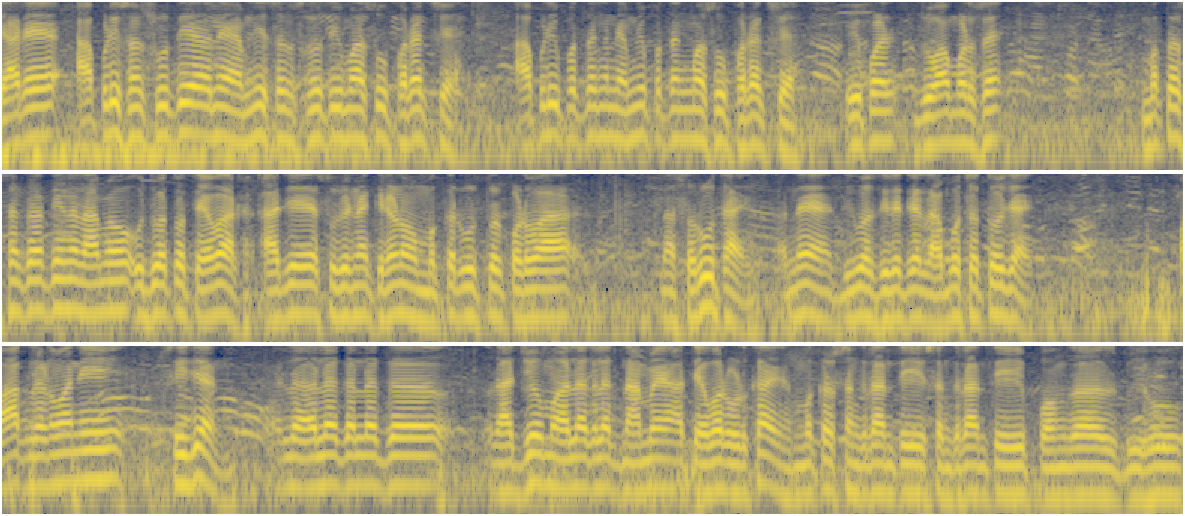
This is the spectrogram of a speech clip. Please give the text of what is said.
ત્યારે આપણી સંસ્કૃતિ અને એમની સંસ્કૃતિમાં શું ફરક છે? આપણી પતંગ અને એમની પતંગમાં શું ફરક છે? એ પણ જોવા મળશે. મકર સંક્રાંતિના નામે ઉજવાતો તહેવાર આજે સૂર્યના કિરણો મકર વૃત્ત પર પડવાના શરૂ થાય અને દિવસ ધીરે ધીરે લાંબો થતો જાય. પાક લણવાની સિઝન એટલે અલગ અલગ રાજ્યોમાં અલગ અલગ નામે આ તહેવાર ઓળખાય. મકર સંક્રાંતિ સંક્રાંતિ, પોંગલ, બિહુ.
